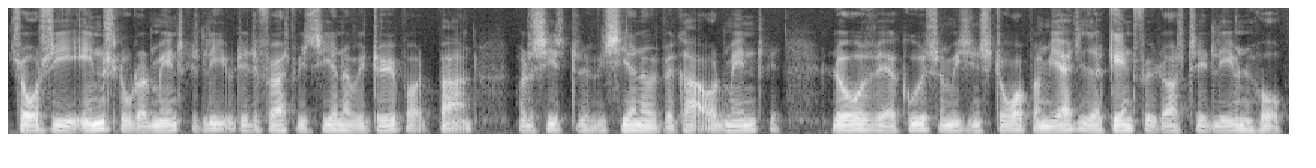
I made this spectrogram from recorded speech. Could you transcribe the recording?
så at sige indslutter et menneskes liv. Det er det første, vi siger, når vi døber et barn, og det sidste, vi siger, når vi begraver et menneske. Lovet være Gud, som i sin store barmhjertighed har genfødt os til et levende håb.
